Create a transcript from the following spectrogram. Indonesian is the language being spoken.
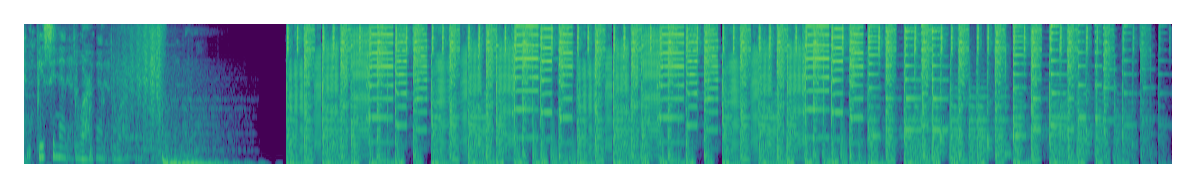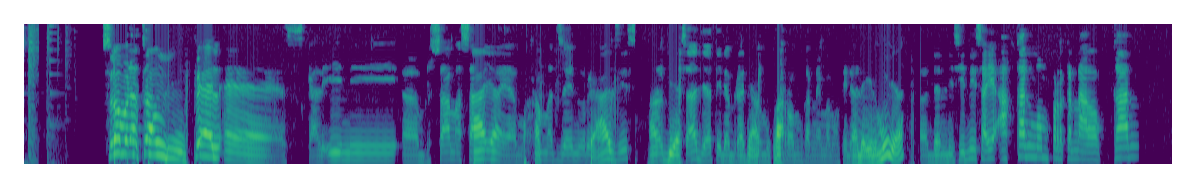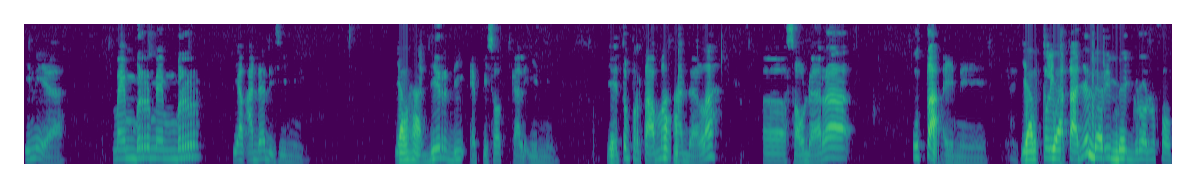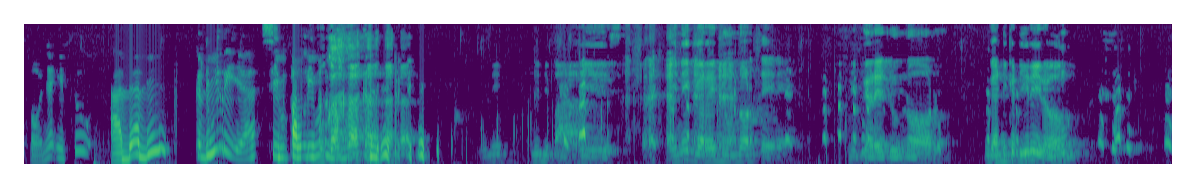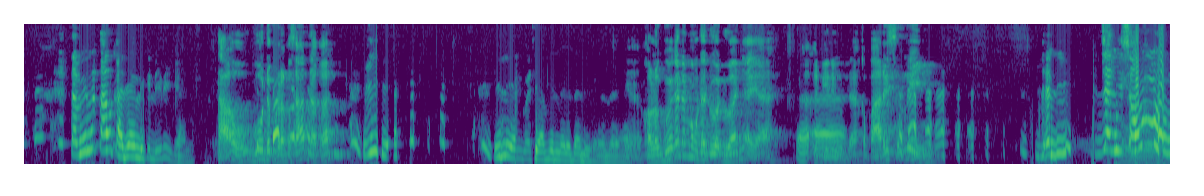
NPC Network. Network. Selamat datang di PNS. Kali ini eh, bersama saya ya Muhammad Zainuri Aziz. Hal biasa aja, tidak berani al mukarrom karena memang tidak ada ilmunya. Eh, dan di sini saya akan memperkenalkan ini ya member-member yang ada di sini. Yang hadir di episode kali ini. Yaitu pertama adalah eh, saudara Uta ini. Yang kelihatannya dari background fotonya itu ada di Kediri ya, Simpang 5 Bukan. Gubeng Kediri. ini ini di Paris ini Garedu North ya ini ini Garedu North nggak di Kediri dong Tapi lu tahu kan yang di Kediri kan? Tahu gua udah pernah ke sana kan Iya. Ini yang gue siapin dari tadi sebenarnya. ya, kalau gue kan emang udah dua-duanya ya ke Kediri udah ke Paris sering Jadi jadi sombong.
